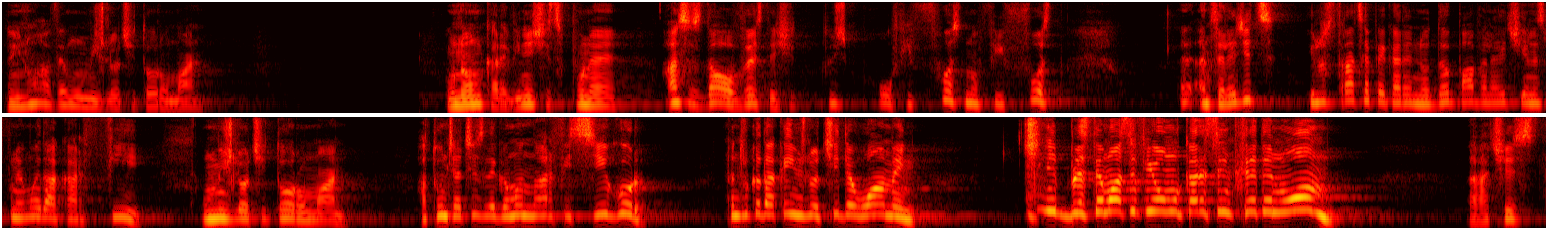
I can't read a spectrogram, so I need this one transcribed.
Noi nu avem un mijlocitor uman. Un om care vine și îți spune, am să-ți dau o veste și tu zici, o fi fost, nu fi fost. Înțelegeți ilustrația pe care ne-o dă Pavel aici? El ne spune, măi, dacă ar fi un mijlocitor uman, atunci acest legământ n-ar fi sigur. Pentru că dacă e mijlocit de oameni, Cine blestema să fie omul care se încrede în om? Dar acest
